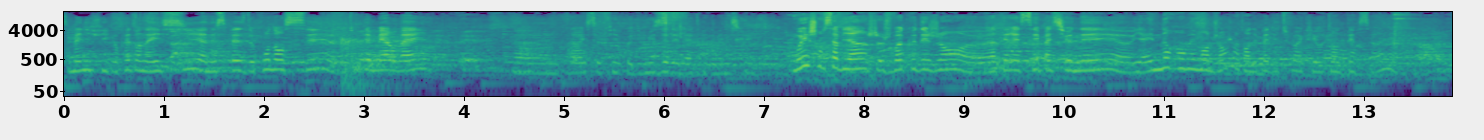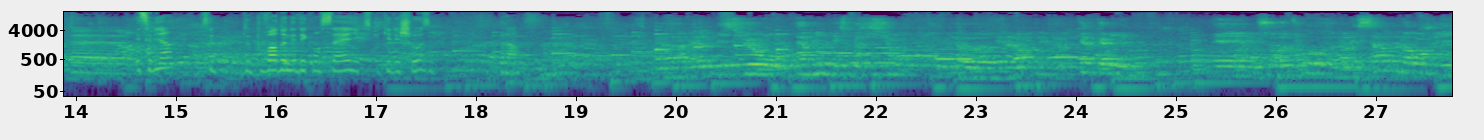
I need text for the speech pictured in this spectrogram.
C'est magnifique. En fait, on a ici un espèce de condensé de toutes les merveilles quoi, du musée des lettres et des manuscrits. Oui, je trouve ça bien. Je, je vois que des gens euh, intéressés, passionnés. Euh, Il y a énormément de gens. Je ne m'attendais pas du tout à qu'il y ait autant de personnes. Euh, et c'est bien de pouvoir donner des conseils, expliquer des choses. Voilà. Mesdames, Messieurs, on termine l'exposition. Que quelques minutes. Et on se retrouve dans les salons de l'Orangerie.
